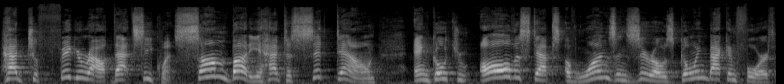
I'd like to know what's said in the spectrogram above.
had to figure out that sequence. Somebody had to sit down and go through all the steps of ones and zeros going back and forth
